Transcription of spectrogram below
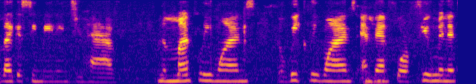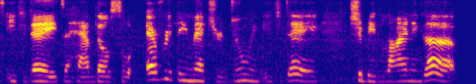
legacy meetings, you have the monthly ones, the weekly ones, and then mm-hmm. for a few minutes each day to have those. So everything that you're doing each day should be lining up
